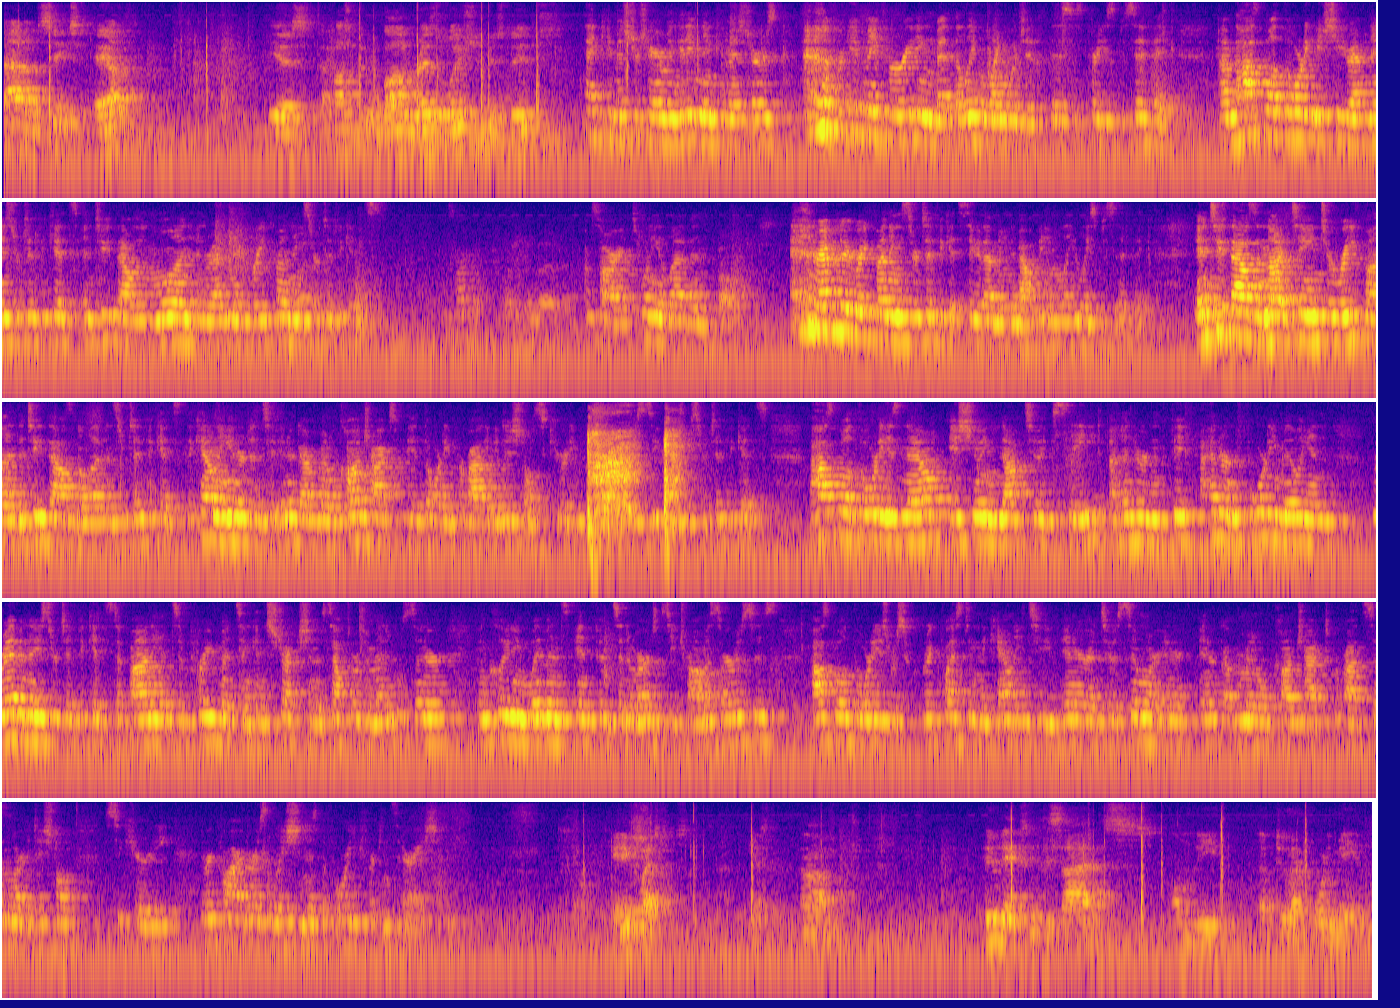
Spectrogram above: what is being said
Item six F is the hospital bond resolution, Ms. Dukes. Thank you, Mr. Chairman. Good evening, Commissioners. Forgive me for reading, but the legal language of this is pretty specific. Um, The hospital authority issued revenue certificates in 2001 and revenue refunding certificates, I'm sorry, 2011. And revenue refunding certificates, see what I mean about being legally specific. In 2019, to refund the 2011 certificates, the county entered into intergovernmental contracts with the authority providing additional security for certificates. The hospital authority is now issuing not to exceed 140 million revenue certificates to finance improvements and construction of South Georgia Medical Center, including women's, infants, and emergency trauma services. Hospital Authority is res- requesting the county to enter into a similar inter- intergovernmental contract to provide similar additional security. The required resolution is before you for consideration. Any questions? Yes, sir. Um, Who actually decides on the up to 140 million?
